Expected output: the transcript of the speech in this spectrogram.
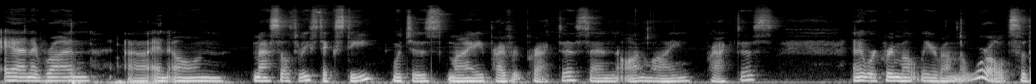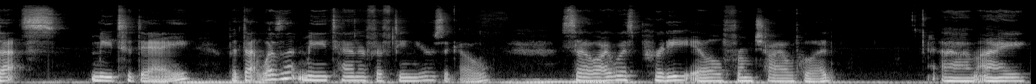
and I run uh, and own Mast Cell 360, which is my private practice and online practice. And I work remotely around the world. So that's me today, but that wasn't me 10 or 15 years ago. So I was pretty ill from childhood. Um, I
